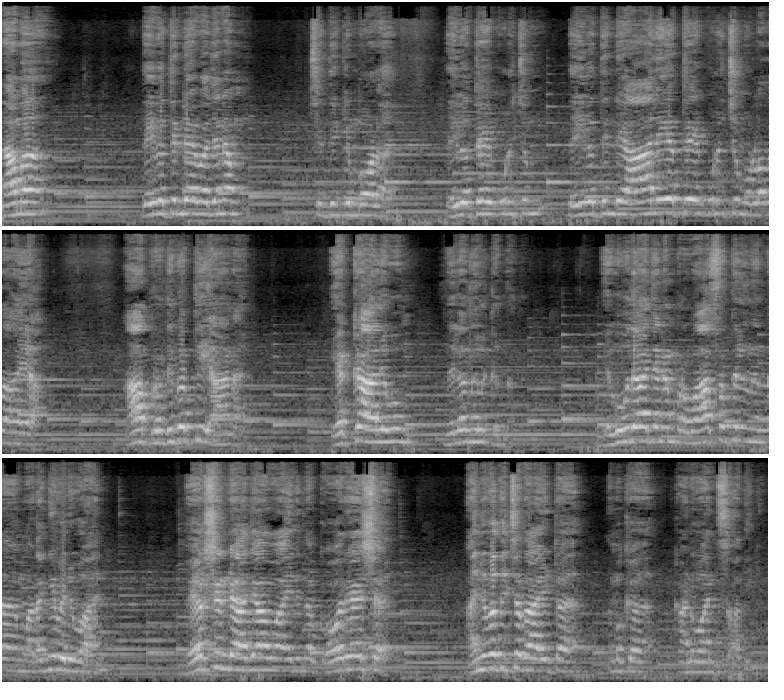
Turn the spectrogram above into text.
നാം ദൈവത്തിന്റെ വചനം ചിന്തിക്കുമ്പോൾ ദൈവത്തെക്കുറിച്ചും ദൈവത്തിന്റെ ആലയത്തെക്കുറിച്ചുമുള്ളതായ ആ പ്രതിപത്തിയാണ് എക്കാലവും നിലനിൽക്കുന്നത്. യഹൂദാജനം പ്രവാസത്തിൽ നിന്ന് മടങ്ങി വരുവാൻ പേർഷ്യൻ രാജാവായിരുന്ന കോരേശ് അനുവദിച്ചതായിട്ട് നമുക്ക് കാണുവാൻ സാധിക്കും.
